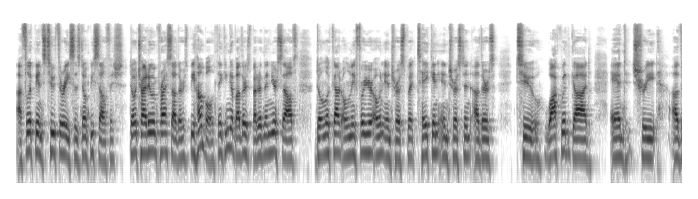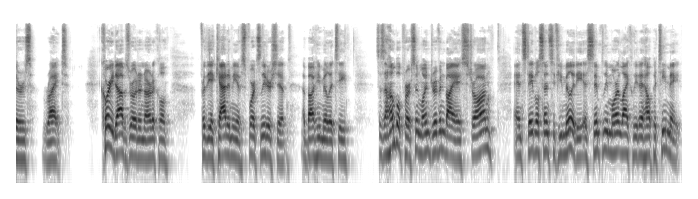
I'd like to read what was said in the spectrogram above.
Uh, Philippians 2 3 says, Don't be selfish. Don't try to impress others. Be humble, thinking of others better than yourselves. Don't look out only for your own interests, but take an interest in others too. Walk with God and treat others right. Corey Dobbs wrote an article for the Academy of Sports Leadership about humility. Says, A humble person, one driven by a strong and stable sense of humility is simply more likely to help a teammate,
